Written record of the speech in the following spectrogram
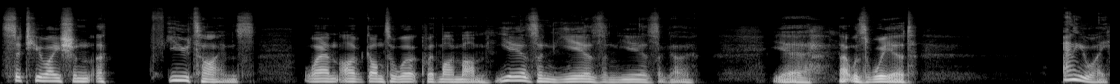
situation a few times when I've gone to work with my mum years and years and years ago. Yeah, that was weird. Anyway,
